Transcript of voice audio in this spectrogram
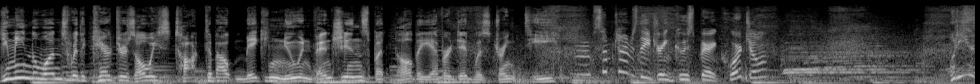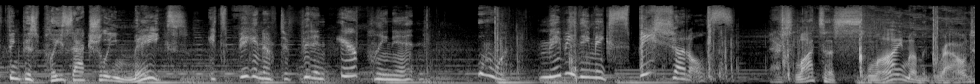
You mean the ones where the characters always talked about making new inventions, but all they ever did was drink tea? Mm, Sometimes they drink gooseberry cordial. What do you think this place actually makes? It's big enough to fit an airplane in. Ooh, maybe they make space shuttles. There's lots of slime on the ground.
